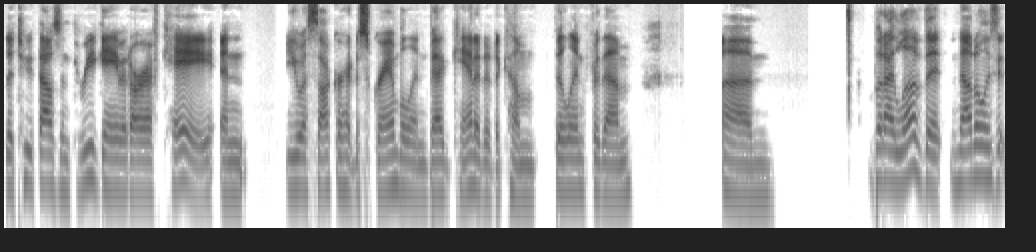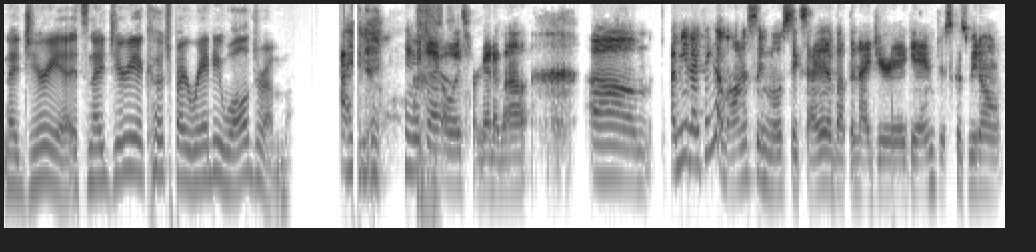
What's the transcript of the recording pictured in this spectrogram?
the 2003 game at RFK, and U.S. Soccer had to scramble and beg Canada to come fill in for them. Um, but I love that not only is it Nigeria, it's Nigeria coached by Randy Waldrum. I know, which I always forget about. Um, I mean, I think I'm honestly most excited about the Nigeria game just because we don't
